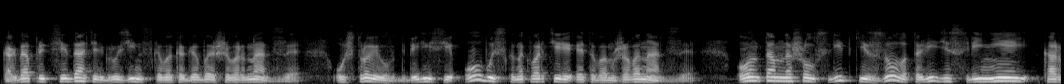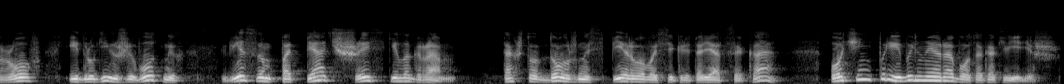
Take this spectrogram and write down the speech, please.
когда председатель грузинского КГБ Шеварнадзе устроил в Тбилиси обыск на квартире этого Мжаванадзе, он там нашел слитки золота в виде свиней, коров и других животных весом по 5-6 килограмм. Так что должность первого секретаря ЦК – очень прибыльная работа, как видишь.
